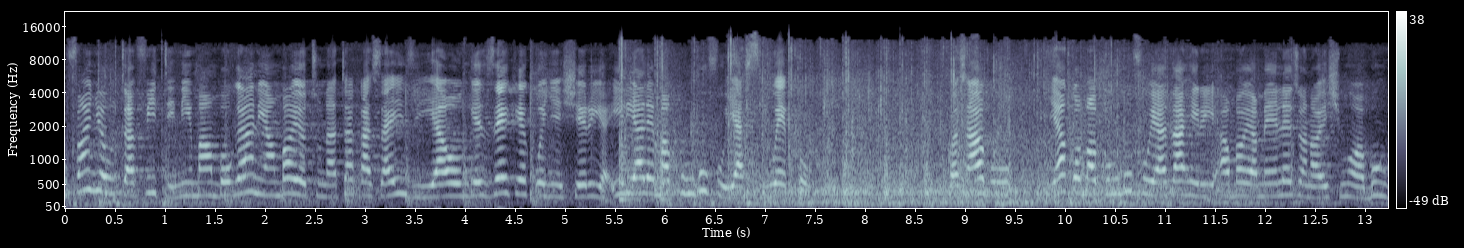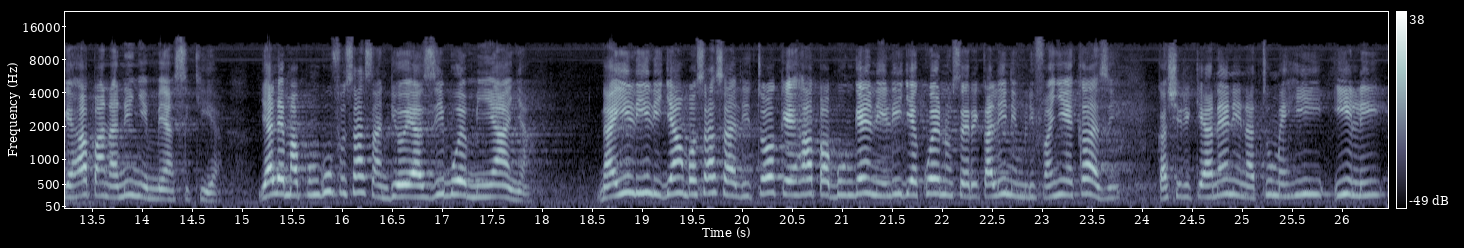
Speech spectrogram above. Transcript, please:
Ufanywe utafiti ni mambo gani ambayo tunataka saizi yaongezeke kwenye sheria ili yale mapungufu yasiwepo, kwa sababu yako mapungufu ya dhahiri ambayo yameelezwa na waheshimiwa wabunge hapa na ninyi mmeyasikia. Yale mapungufu sasa ndio yazibwe mianya na ili hili jambo sasa litoke hapa bungeni lije kwenu serikalini mlifanyie kazi, kashirikianeni na tume hii ili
